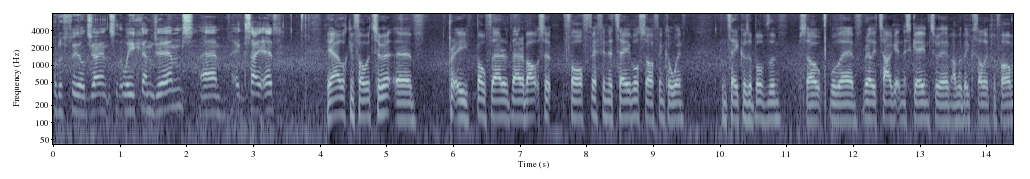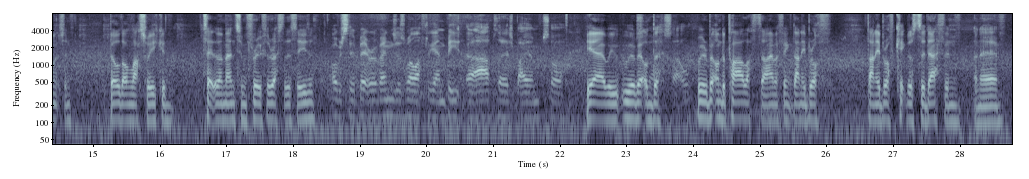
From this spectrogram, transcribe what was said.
Huddersfield Giants at the weekend, James. Um, excited? Yeah, looking forward to it. Um, pretty both there thereabouts at fourth, fifth in the table, so I think a win can take us above them. So we'll uh, really target in this game to um, have a big solid performance and build on last week and take the momentum through for the rest of the season. Obviously, a bit of revenge as well after getting beat at our place by them. So yeah, we, we were a bit under settled. we were a bit under par last time. I think Danny Brough Danny Brough kicked us to death, and and um,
